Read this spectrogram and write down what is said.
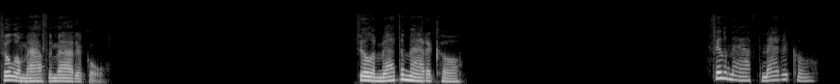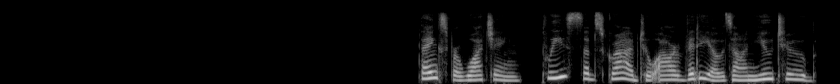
Philomathematical. Philomathematical. Philomathematical. Thanks for watching. Please subscribe to our videos on YouTube.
